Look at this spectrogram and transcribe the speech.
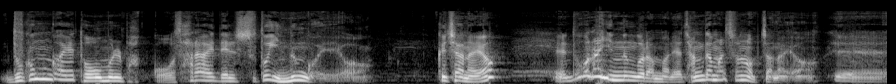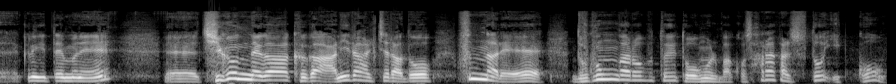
누군가의 도움을 받고 살아야 될 수도 있는 거예요. 그렇지 않아요? 예, 누구나 있는 거란 말이야. 장담할 수는 없잖아요. 예, 그렇기 때문에 예, 지금 내가 그가 아니라 할지라도 훗날에 누군가로부터의 도움을 받고 살아갈 수도 있고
